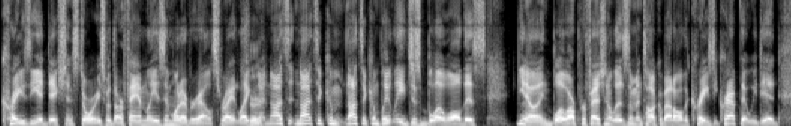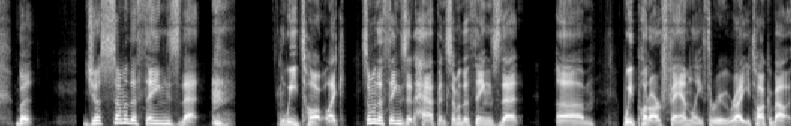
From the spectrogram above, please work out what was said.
crazy addiction stories with our families and whatever else, right? Like Sure. not to, not to com- not to completely just blow all this, you know, and blow our professionalism and talk about all the crazy crap that we did, but just some of the things that we talk like some of the things that happened, some of the things that um we put our family through, right? You talk about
